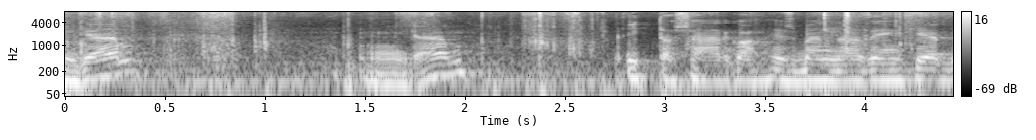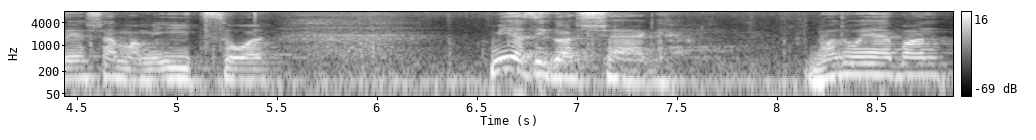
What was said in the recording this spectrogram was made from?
Igen. Igen. Itt a sárga, és benne az én kérdésem, ami így szól. Mi az igazság? Valójában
